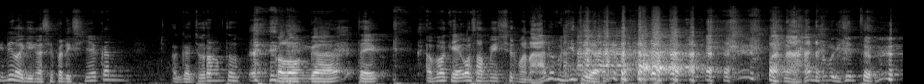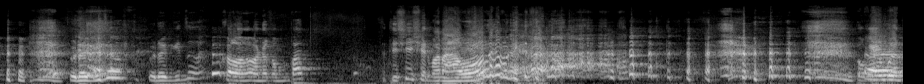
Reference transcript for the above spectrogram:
ini lagi ngasih prediksinya kan agak curang tuh. Kalau nggak take apa KO submission mana ada begitu ya? mana ada begitu? udah gitu, udah gitu kalau ronde keempat decision mana boleh begitu? Pokoknya buat.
